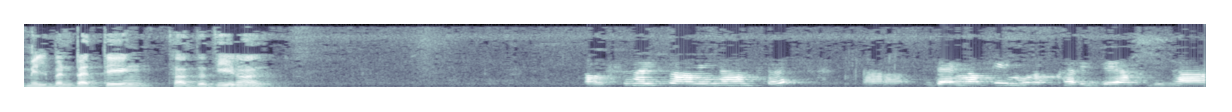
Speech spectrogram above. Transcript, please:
මෙල්බන් පැත්තෙන් සද්ද තියෙනවද? ඔව් ස්වාමීන් වහන්සේ දැන් අපි මොකක් හරි දෙයක් දිහා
